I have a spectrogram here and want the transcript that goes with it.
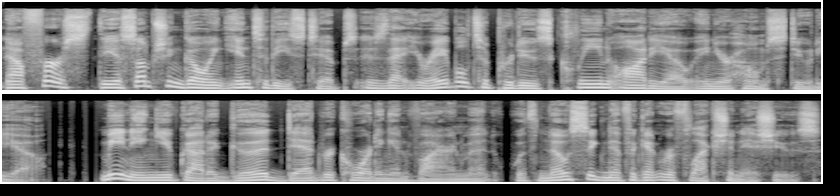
Now, first, the assumption going into these tips is that you're able to produce clean audio in your home studio, meaning you've got a good dead recording environment with no significant reflection issues.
